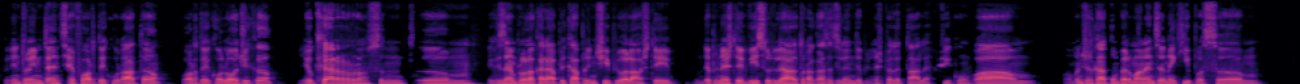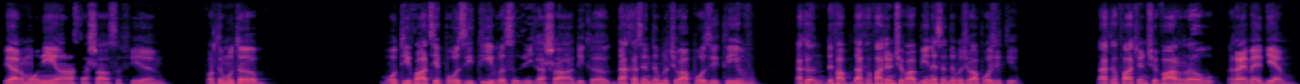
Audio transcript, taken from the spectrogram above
printr-o intenție foarte curată, foarte ecologică. Eu chiar sunt um, exemplul la care a aplicat principiul ăla, știi? Îndeplinește visurile altora ca să ți le îndeplinești pe ale tale. Și cumva am încercat în permanență în echipă să fie armonia asta așa, să fie foarte multă motivație pozitivă, să zic așa. Adică dacă se întâmplă ceva pozitiv, dacă, de fapt, dacă facem ceva bine, se întâmplă ceva pozitiv. Dacă facem ceva rău, remediem.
